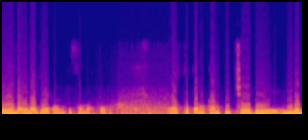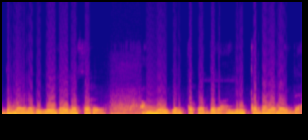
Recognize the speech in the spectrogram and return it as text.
ఏదైనా చేయటానికి సమర్థుడు. ప్రస్తుతం కనిపించేది విరుద్ధమైనది ఏదైనా సరే అమ్మో ఎంత పెద్దగా ఎంత బలమైందా?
